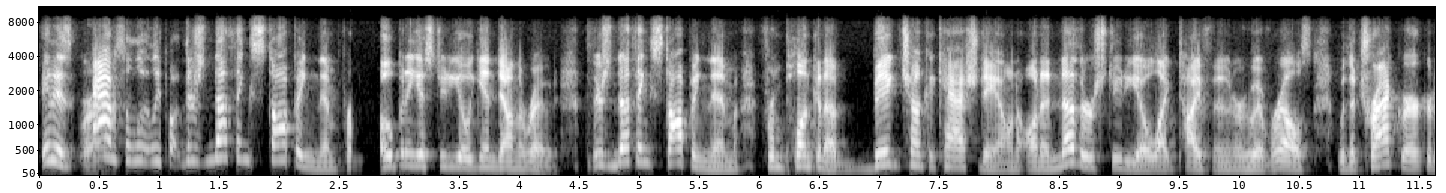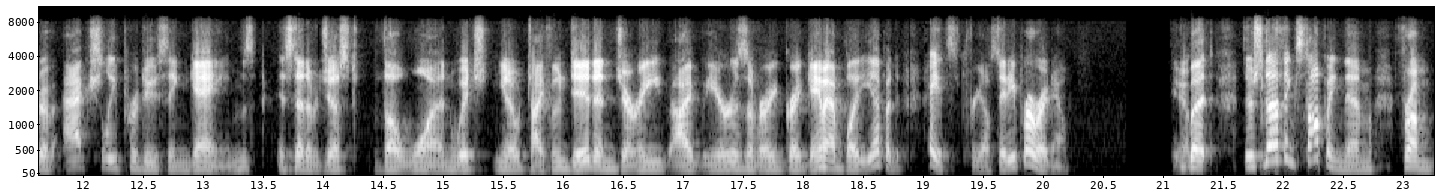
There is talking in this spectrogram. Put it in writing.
It is Right. absolutely there's nothing stopping them from opening a studio again down the road. There's nothing stopping them from plunking a big chunk of cash down on another studio like Typhoon or whoever else with a track record of actually producing games instead of just the one, which you know Typhoon did, and Journey I hear is a very great game. I haven't played it yet, but hey, it's free on Stadia Pro right now. Yep. But there's nothing stopping them from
